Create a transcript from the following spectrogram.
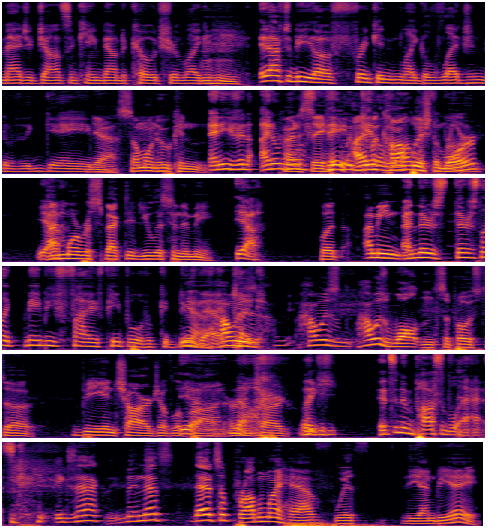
Magic Johnson came down to coach or like Mm-hmm. it'd have to be a freaking like legend of the game yeah, someone who can and even I don't know if say, they "Hey, would I've get accomplished more. yeah I'm more respected. You listen to me." yeah But I mean, and there's there's like maybe five people who could do yeah, that how is like, how is how is Walton supposed to be in charge of LeBron or no. in charge like he- it's an impossible ask. Exactly. And that's that's a problem i have with the nba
